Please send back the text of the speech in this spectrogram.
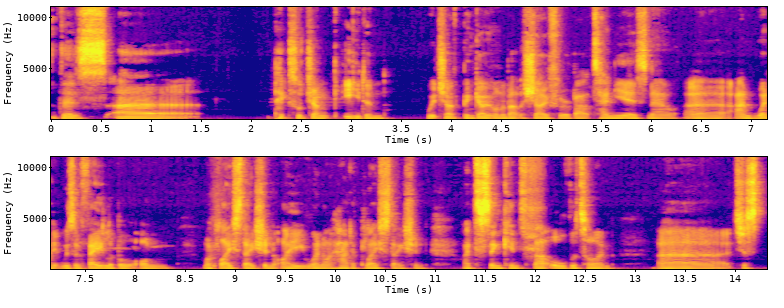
there's uh, PixelJunk Eden, which I've been going on about the show for about ten years now, uh, and when it was available on my PlayStation, i.e., when I had a PlayStation, I'd sink into that all the time. Uh, just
